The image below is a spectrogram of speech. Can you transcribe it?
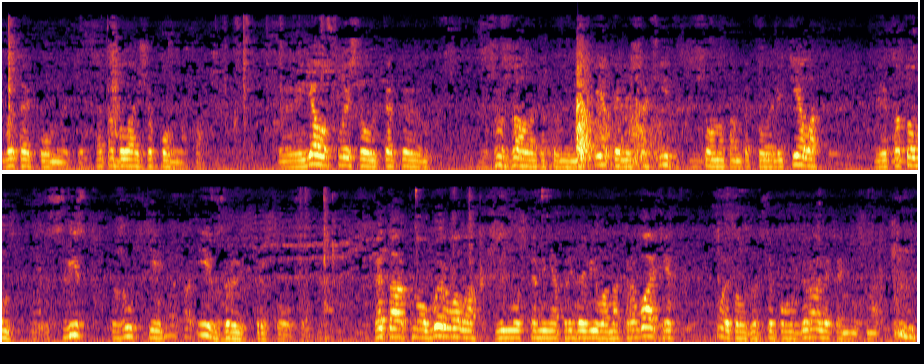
в этой комнате. Это была еще комната. Э, Я услышал, как э, жужжал этот э, макет или шахид, что оно там такое летело. И потом свист жуткий и взрыв пришелся. Это окно вырвало, немножко меня придавило на кровати. Ну, это уже все поубирали, конечно.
